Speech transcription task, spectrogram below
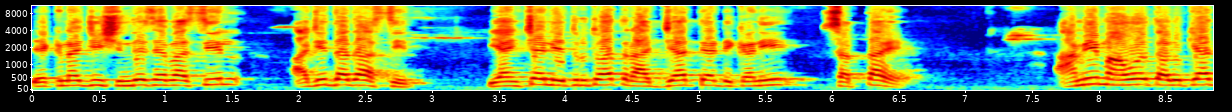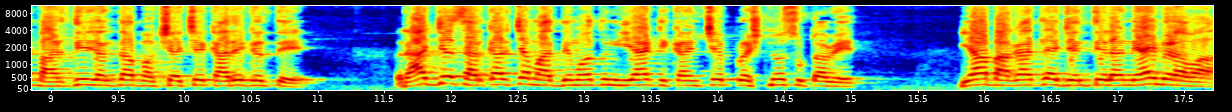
एकनाथजी शिंदे साहेब असतील अजितदादा असतील यांच्या नेतृत्वात राज्यात त्या ठिकाणी सत्ता आहे. आम्ही मावळ तालुक्यात भारतीय जनता पक्षाचे कार्यकर्ते राज्य सरकारच्या माध्यमातून या ठिकाणचे प्रश्न सुटावेत या भागातल्या जनतेला न्याय मिळावा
